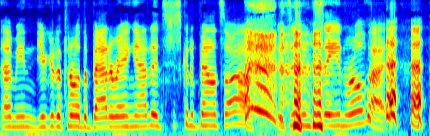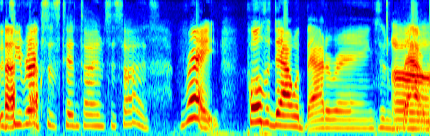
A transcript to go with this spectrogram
I mean, you're gonna throw the batarang at it; it's just gonna bounce off. It's an insane robot. The T Rex is ten times his size. Right. Pulls it down with batarangs and oh, bat Oh,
